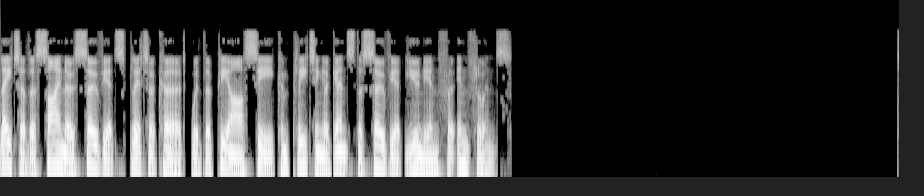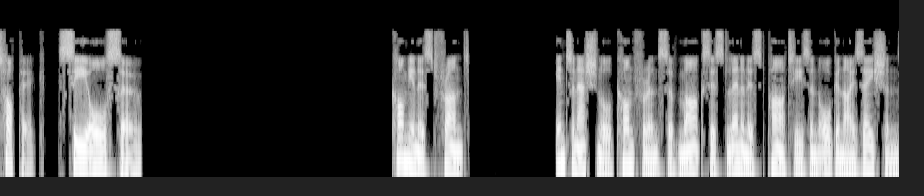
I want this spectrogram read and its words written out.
Later the Sino-Soviet split occurred, with the PRC completing against the Soviet Union for influence. See also Communist Front International Conference of Marxist-Leninist Parties and Organizations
